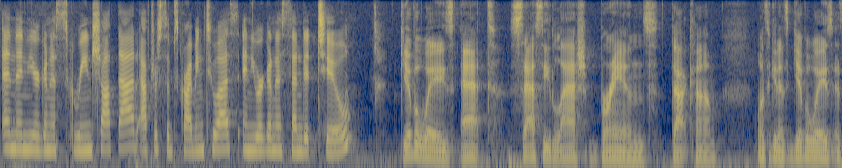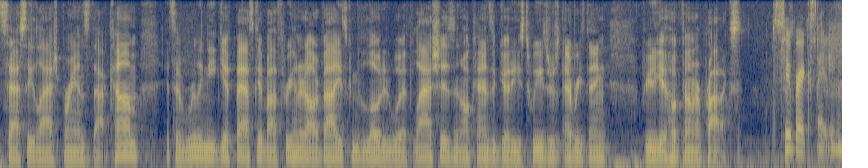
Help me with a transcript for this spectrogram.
And then you're going to screenshot that after subscribing to us and you are going to send it to giveaways at sassylashbrands.com. Once again, it's giveaways at sassylashbrands.com. It's a really neat gift basket, about $300 value. It's going to be loaded with lashes and all kinds of goodies, tweezers, everything for you to get hooked on our products. super exciting.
